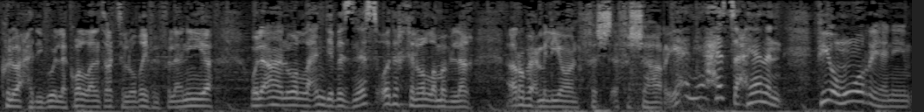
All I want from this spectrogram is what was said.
كل واحد يقول لك والله أنا تركت الوظيفة الفلانية والآن والله عندي business وأدخل والله مبلغ ربع مليون في الشهر. يعني أحس أحيانا في أمور يعني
